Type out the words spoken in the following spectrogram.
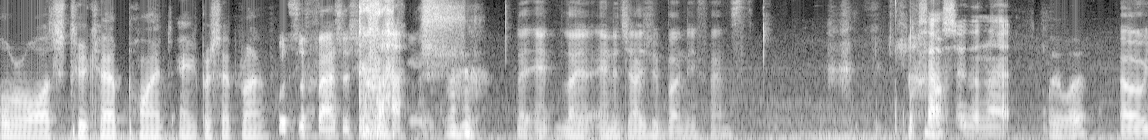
Overwatch 2K point 8% run. What's the fastest hero? in the? Like, en- like energize your bunny fast. Faster than that. Wait, what? Oh,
